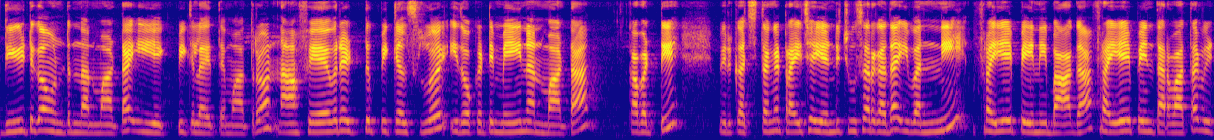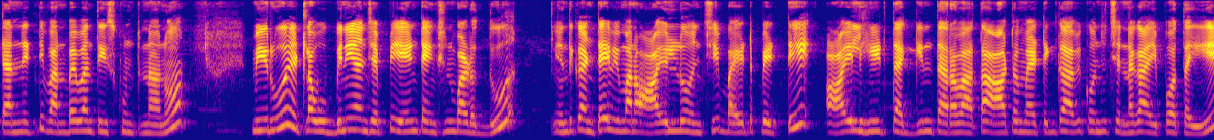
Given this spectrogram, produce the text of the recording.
ధీటుగా ఉంటుందన్నమాట. ఈ ఎగ్ పికిల్ అయితే మాత్రం నా ఫేవరెట్ పికిల్స్లో ఇది ఒకటి మెయిన్ అనమాట కాబట్టి మీరు ఖచ్చితంగా ట్రై చేయండి. చూసారు కదా ఇవన్నీ ఫ్రై అయిపోయినాయి బాగా. ఫ్రై అయిపోయిన తర్వాత వీటన్నిటిని వన్ బై వన్ తీసుకుంటున్నాను. మీరు ఇట్లా ఉబ్బిని అని చెప్పి ఏం టెన్షన్ పడొద్దు. ఎందుకంటే ఇవి మనం ఆయిల్లోంచి బయట పెట్టి ఆయిల్ హీట్ తగ్గిన తర్వాత ఆటోమేటిక్గా అవి కొంచెం చిన్నగా అయిపోతాయి.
